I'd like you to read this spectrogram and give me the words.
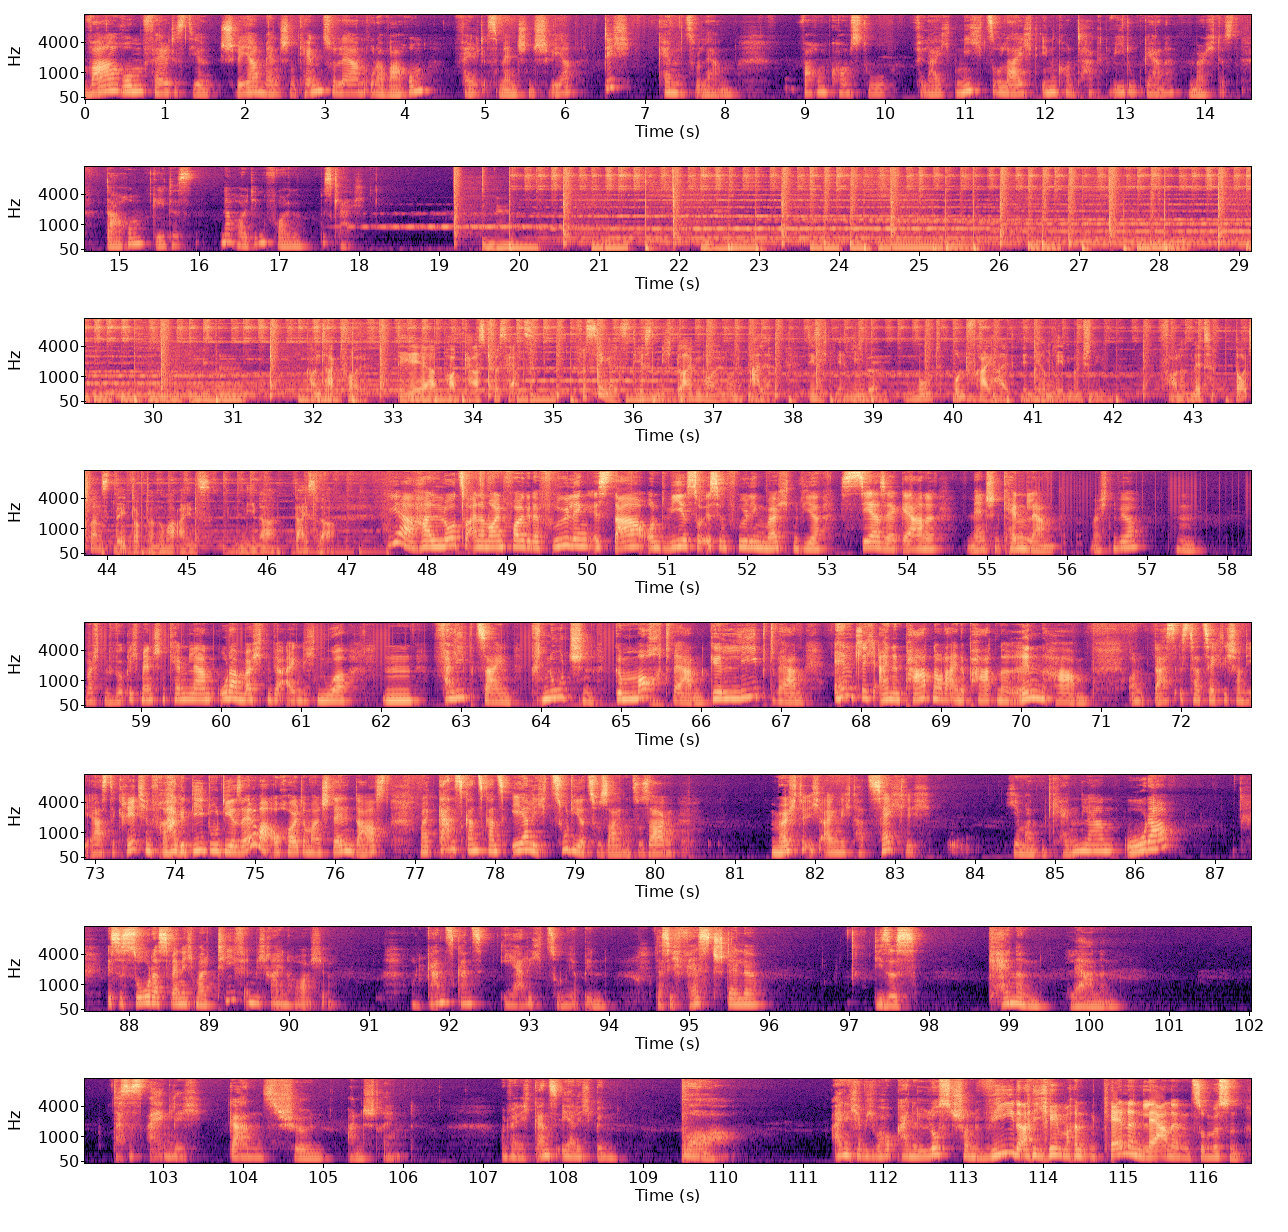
Warum fällt es dir schwer, Menschen kennenzulernen oder warum fällt es Menschen schwer, dich kennenzulernen? Warum kommst du vielleicht nicht so leicht in Kontakt, wie du gerne möchtest? Darum geht es in der heutigen Folge. Bis gleich. Kontaktvoll, der Podcast fürs Herz. Für Singles, die es nicht bleiben wollen und alle, die sich mehr Liebe, Mut und Freiheit in ihrem Leben wünschen. Von und mit Deutschlands Date-Doktor Nummer 1, Nina Deißler. Ja, hallo zu einer neuen Folge. Der Frühling ist da und wie es so ist im Frühling, möchten wir sehr, sehr gerne Menschen kennenlernen. Möchten wir? Hm. Möchten wir wirklich Menschen kennenlernen oder möchten wir eigentlich nur mh, hm, verliebt sein, knutschen, gemocht werden, geliebt werden, endlich einen Partner oder eine Partnerin haben. Und das ist tatsächlich schon die erste Gretchenfrage, die du dir selber auch heute mal stellen darfst, mal ganz, ganz, ganz ehrlich zu dir zu sein und zu sagen, möchte ich eigentlich tatsächlich jemanden kennenlernen oder ist es so, dass wenn ich mal tief in mich reinhorche, und ganz, ganz ehrlich zu mir bin, dass ich feststelle, dieses Kennenlernen, das ist eigentlich ganz schön anstrengend. Und wenn ich ganz ehrlich bin, boah, eigentlich habe ich überhaupt keine Lust, schon wieder jemanden kennenlernen zu müssen.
